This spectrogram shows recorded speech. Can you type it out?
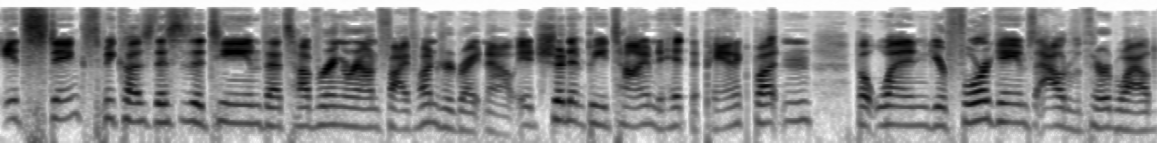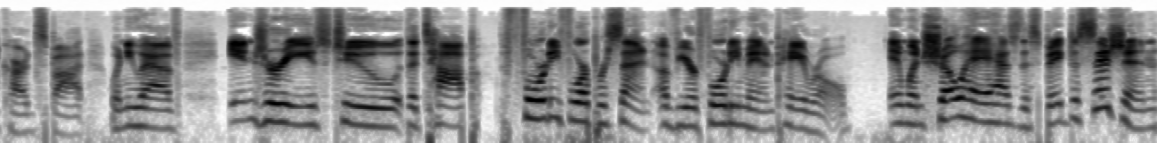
it stinks because this is a team that's hovering around 500 right now. It shouldn't be time to hit the panic button, but when you're four games out of the third wild card spot, when you have injuries to the top 44% of your 40 man payroll, and when Shohei has this big decision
